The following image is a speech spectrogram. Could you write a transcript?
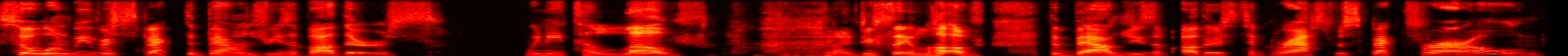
So when we respect the boundaries of others, we need to love, and I do say love, the boundaries of others to grasp respect for our own.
